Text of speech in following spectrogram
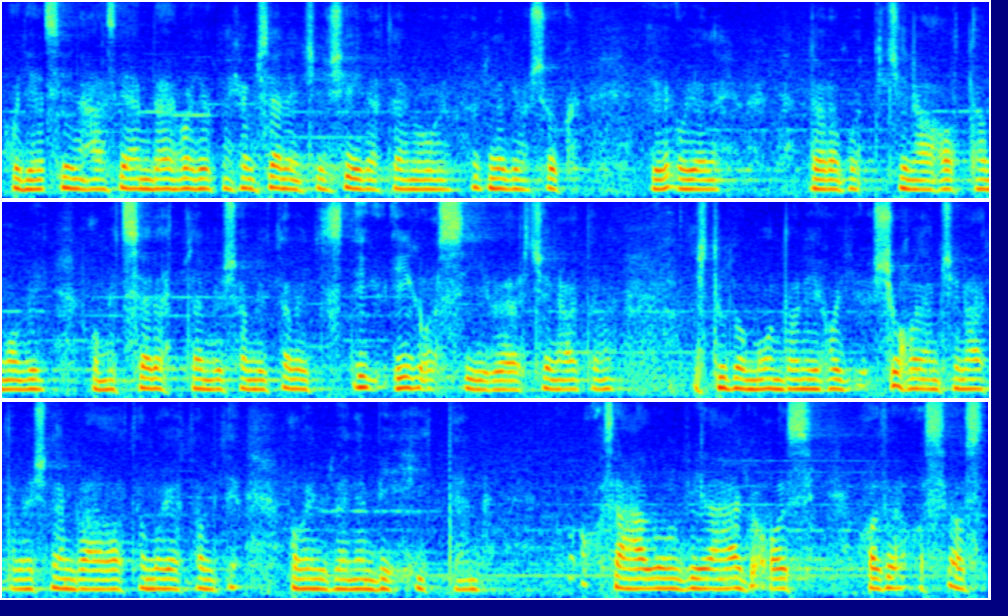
hogy egy színházi ember vagyok. Nekem szerencsés életem volt, nagyon sok ö, olyan darabot csinálhattam, ami, amit szerettem, és amit, amit igaz szívvel csináltam. És tudom mondani, hogy soha nem csináltam, és nem vállaltam olyat, amit, amiben nem hittem. Az álomvilág az, az, az, az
